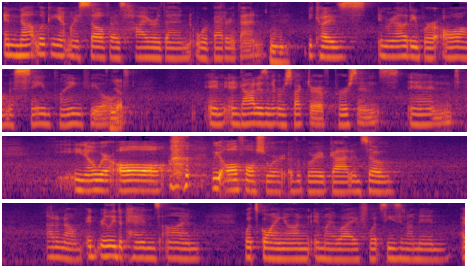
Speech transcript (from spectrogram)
and not looking at myself as higher than or better than, Mm-hmm. because in reality, we're all on the same playing field. Yep. And, and God isn't a respecter of persons. And you know we're all we all fall short of the glory of god and so i don't know it really depends on what's going on in my life what season i'm in i,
